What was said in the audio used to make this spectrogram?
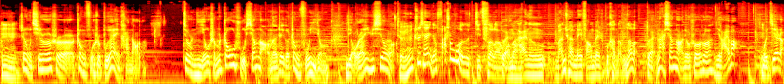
嗯这种其实是政府是不愿意看到的。就是你有什么招数，香港的这个政府已经了然于心了。对，因为之前已经发生过几次了，对我们还能完全没防备是不可能的了。对，那香港就说说你来吧，我接着，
